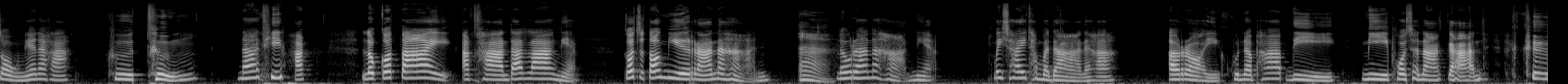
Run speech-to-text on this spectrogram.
ส่งเนี่ยนะคะ คือถึงหน้าที่พัก แล้วก็ใต้อาคารด้านล่างเนี่ย ก็จะต้องมีร้านอาหารอ่าแล้วร้านอาหารเนี่ย ไม่ใช่ธรรมดานะคะ อร่อยคุณภาพดี มีโภชนาการ คือ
